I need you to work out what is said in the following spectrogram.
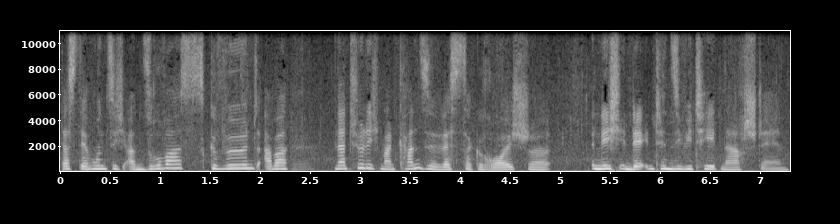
dass der Hund sich an sowas gewöhnt. Aber natürlich, man kann Silvestergeräusche nicht in der Intensivität nachstellen.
